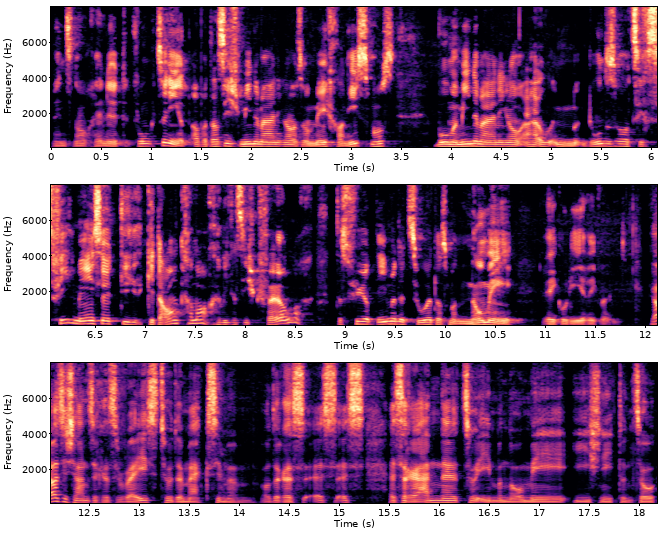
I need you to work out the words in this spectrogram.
wenn es nachher nicht funktioniert. Aber das ist meiner Meinung nach so ein Mechanismus, wo man meiner Meinung nach auch im Bundesrat sich viel mehr sollte Gedanken machen, weil das ist gefährlich. Das führt immer dazu, dass man noch mehr Regulierung will. Ja, es ist sich ein Race to the maximum, oder ein, ein, ein, ein Rennen zu immer noch mehr Einschnitt und so,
